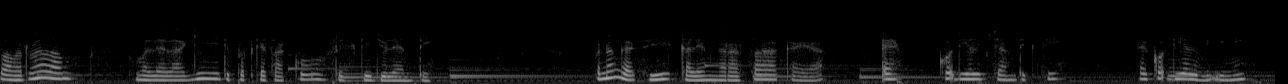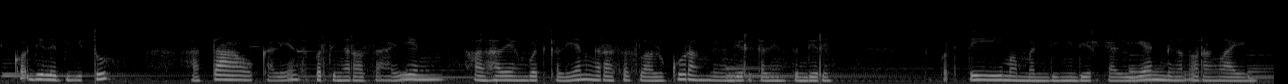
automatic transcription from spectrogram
selamat malam. Kembali lagi di podcast aku, Rizky Julianti. Pernah nggak sih kalian ngerasa kayak, eh kok dia lebih cantik sih? Eh kok dia lebih ini? Kok dia lebih itu? Atau kalian seperti ngerasain hal-hal yang buat kalian ngerasa selalu kurang dengan diri kalian sendiri. Seperti membandingi diri kalian dengan orang lain.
